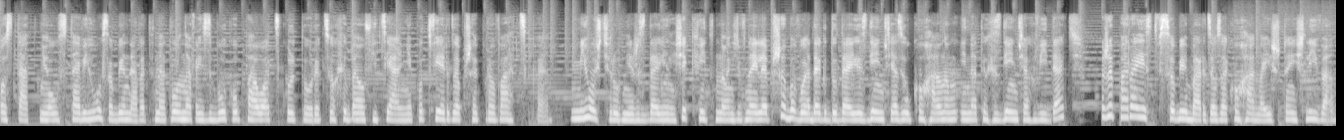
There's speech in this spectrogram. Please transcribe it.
Ostatnio ustawił sobie nawet na tło na Facebooku Pałac Kultury, co chyba oficjalnie potwierdza przeprowadzkę. Miłość również zdaje się kwitnąć w najlepsze, bo Władek dodaje zdjęcia z ukochaną i na tych zdjęciach widać, że para jest w sobie bardzo zakochana i szczęśliwa.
